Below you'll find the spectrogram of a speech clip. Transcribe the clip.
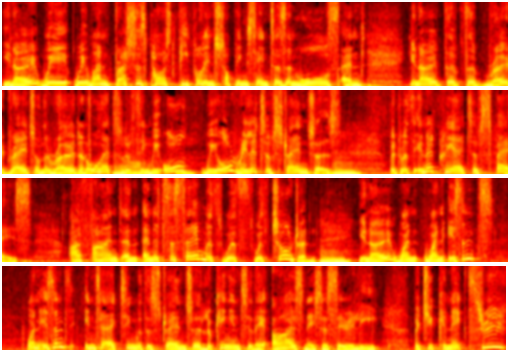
you know where where one brushes past people in shopping centres and malls and you know the the road rage on the road and all that sort of thing. Oh. We all mm. we all relative strangers, but within a creative space. I find, and, and it's the same with, with, with children. Hmm. You know, one one isn't one isn't interacting with a stranger, looking into their eyes necessarily, but you connect through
